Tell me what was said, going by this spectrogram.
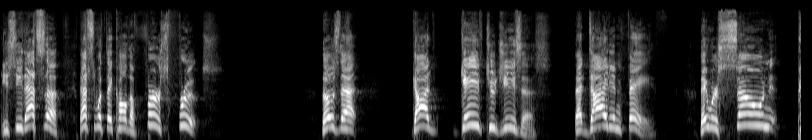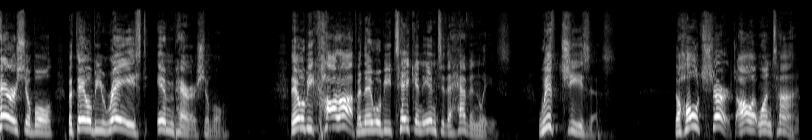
You see, that's, the, that's what they call the first fruits. Those that God gave to Jesus, that died in faith, they were sown perishable, but they will be raised imperishable. They will be caught up and they will be taken into the heavenlies with Jesus. The whole church all at one time.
